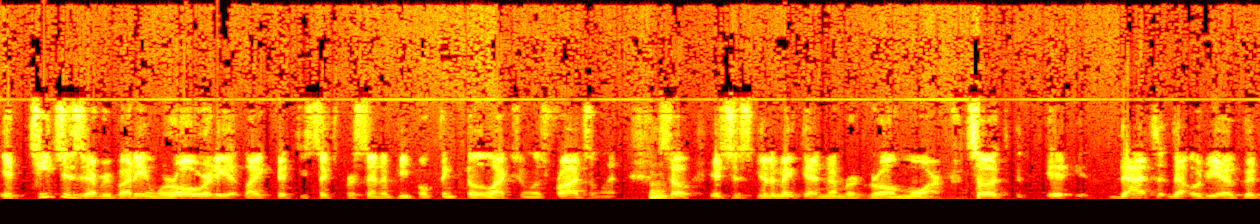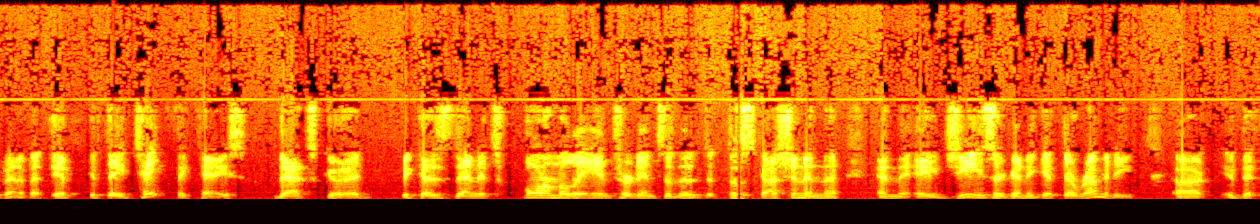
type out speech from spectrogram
it teaches everybody, and we're already at like 56% of people think the election was fraudulent. Mm. So it's just going to make that number grow more. So it, it, that's, that would be a good benefit. If, if they take the case, that's good because then it's formally entered into the d- discussion and the, and the AGs are going to get their remedy. Uh, the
